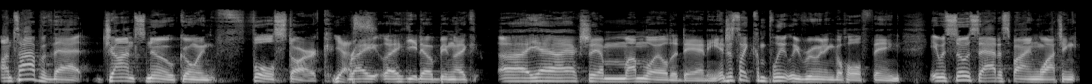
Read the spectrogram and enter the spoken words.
On top of that, Jon Snow going full Stark, Yes. right? Like you know, being like, uh, yeah, actually, I'm I'm loyal to Dany, and just like completely ruining the whole thing. It was so satisfying watching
